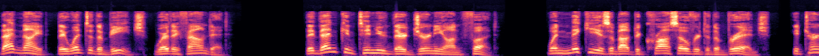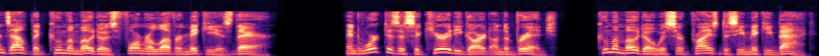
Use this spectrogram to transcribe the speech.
That night, they went to the beach, where they found it. They then continued their journey on foot. When Mickey is about to cross over to the bridge, it turns out that Kumamoto's former lover Mickey is there. And worked as a security guard on the bridge. Kumamoto was surprised to see Mickey back.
